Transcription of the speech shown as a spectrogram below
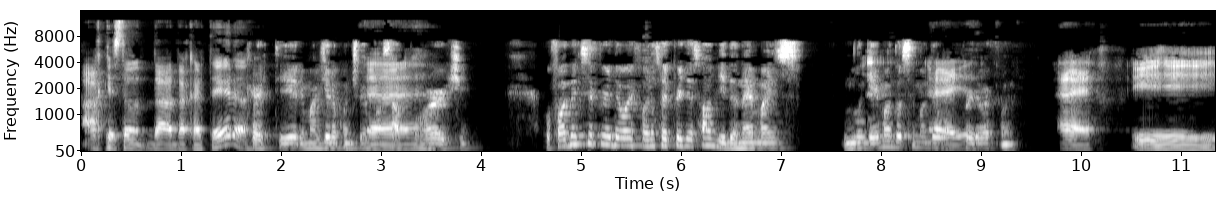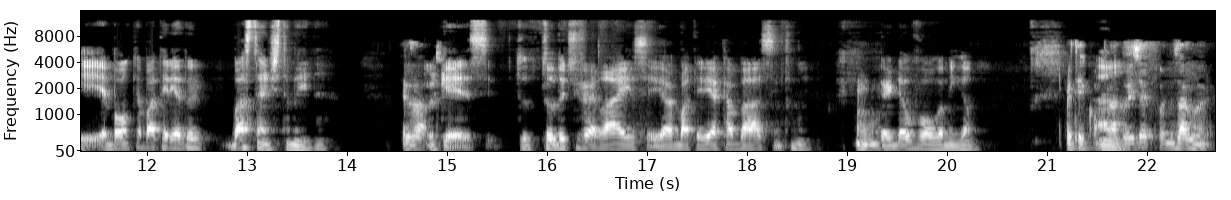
A questão da, da carteira? Carteira, imagina quando tiver é... passaporte. O foda é que você perdeu o iPhone, você vai perder sua vida, né? Mas ninguém mandou você mandar é, perder o iPhone. É, e é bom que a bateria dure bastante também, né? Exato. Porque se tudo tiver lá e se a bateria acabar, sinto muito. Uhum. Perdeu o voo, amigão. Vai ter que comprar ah. dois iPhones agora.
